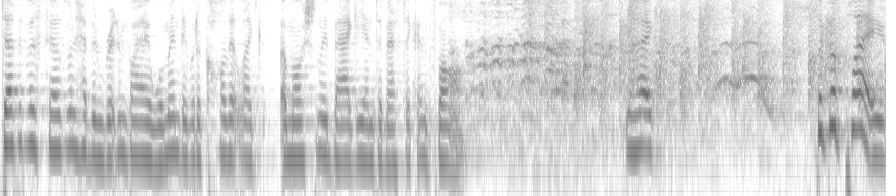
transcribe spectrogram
Death of a Salesman had been written by a woman, they would have called it like emotionally baggy and domestic and small. like, a good play,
